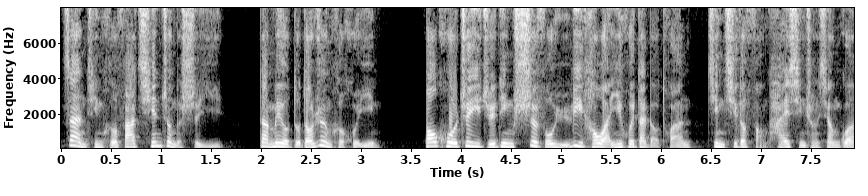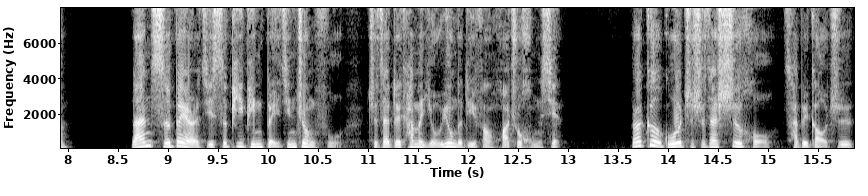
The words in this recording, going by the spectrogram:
暂停核发签证的事宜，但没有得到任何回应，包括这一决定是否与立陶宛议会代表团近期的访台行程相关。兰茨贝尔吉斯批评北京政府只在对他们有用的地方画出红线。而各国只是在事后才被告知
